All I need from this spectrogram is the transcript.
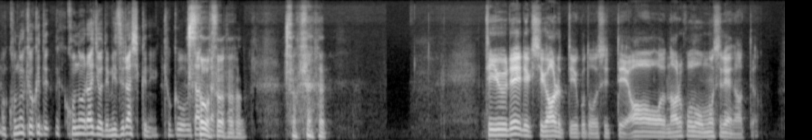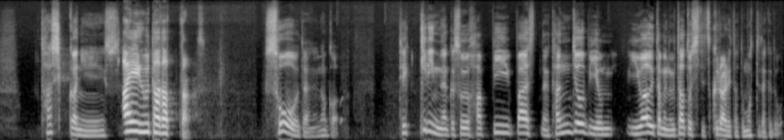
まあ、この曲でこのラジオで珍しくね曲を歌ったそうそうそうそうそう。っていうね歴史があるっていうことを知ってああなるほど面白いなって。確かに替え歌だったんです。そうだねなんかてっきりなんかそういうハッピーバースなんか誕生日を祝うための歌として作られたと思ってたけど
